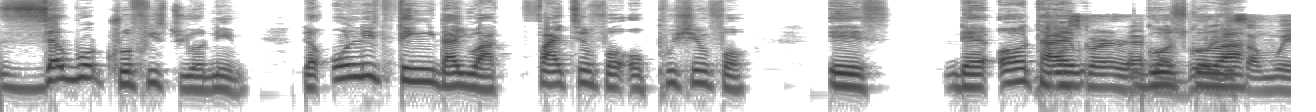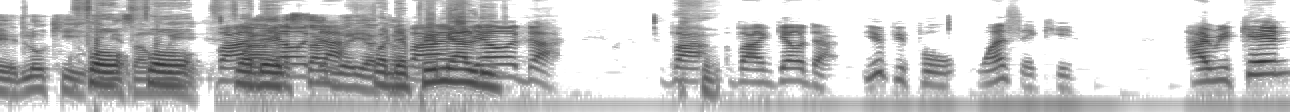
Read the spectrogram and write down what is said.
zero trophies to your name, the only thing that you are fighting for or pushing for is the all-time scoring record, goal bro, in scorer some way, low key, for in some for way. for Van the Gelder, understand where you're for the Premier League. Gelder, Van, Van Gelder, you people, once again, Harry Kane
